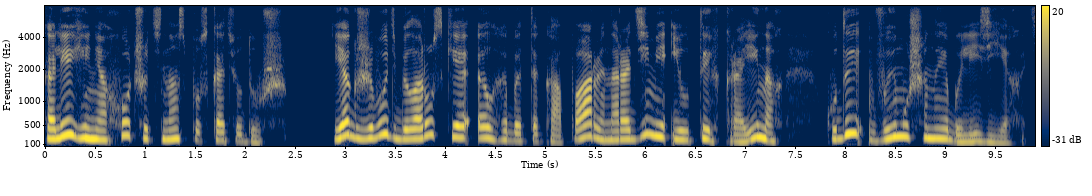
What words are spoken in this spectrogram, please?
Калегі не хочуць нас пускаць у душ. Як жывуць беларускія ЛГБТК пары на радзіме і ў тых краінах, куды вымушаныя былі з'ехаць.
